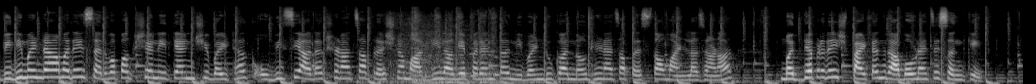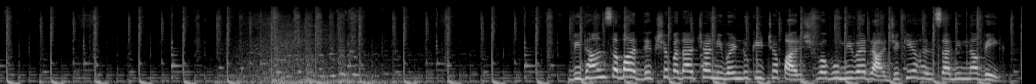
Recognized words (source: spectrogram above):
विधिमंडळामध्ये सर्वपक्षीय नेत्यांची बैठक. ओबीसी आरक्षणाचा प्रश्न मार्गी लागेपर्यंत निवडणुका न घेण्याचा प्रस्ताव मांडला जाणार. मध्य प्रदेश पॅटर्न राबवण्याचे संकेत. विधानसभा अध्यक्षपदाच्या निवडणुकीच्या पार्श्वभूमीवर राजकीय हालचालींना वेग.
